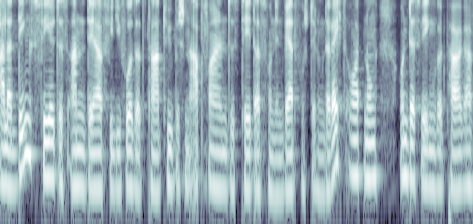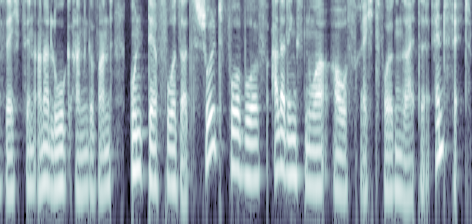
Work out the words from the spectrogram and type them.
Allerdings fehlt es an der für die Vorsatztat typischen Abfallen des Täters von den Wertvorstellungen der Rechtsordnung und deswegen wird 16 analog angewandt und der Vorsatz-Schuldvorwurf allerdings nur auf Rechtsfolgenseite entfällt.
